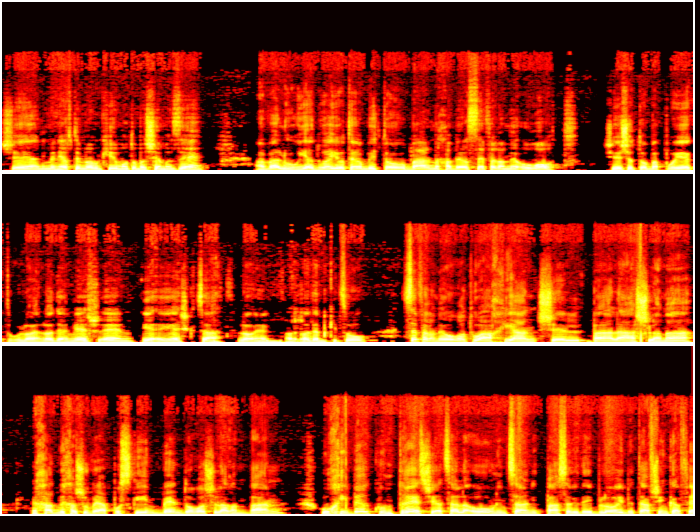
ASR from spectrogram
שאני מניח שאתם לא מכירים אותו בשם הזה, אבל הוא ידוע יותר בתור בעל מחבר ספר המאורות, שיש אותו בפרויקט, הוא לא, לא יודע אם יש, אין, יש קצת, לא אין, לא, לא יודע, בקיצור, ספר המאורות הוא האחיין של בעל ההשלמה, אחד מחשובי הפוסקים, בן דורו של הרמב"ן, הוא חיבר קונטרס שיצא לאור, הוא נמצא, נדפס על ידי בלוי בתשכ"ה,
